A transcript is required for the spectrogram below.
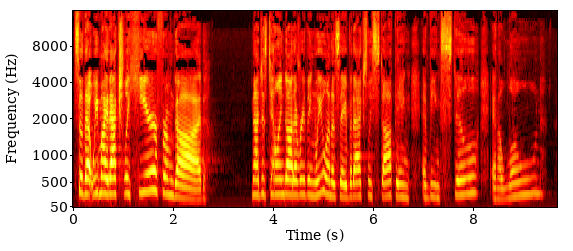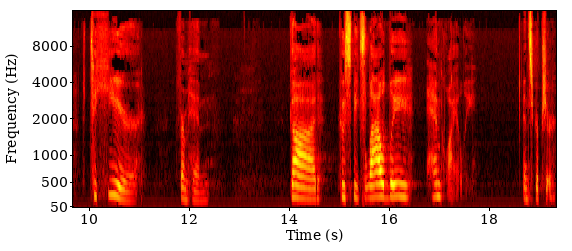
so that we might actually hear from God. Not just telling God everything we want to say, but actually stopping and being still and alone to hear from Him. God who speaks loudly and quietly in Scripture.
